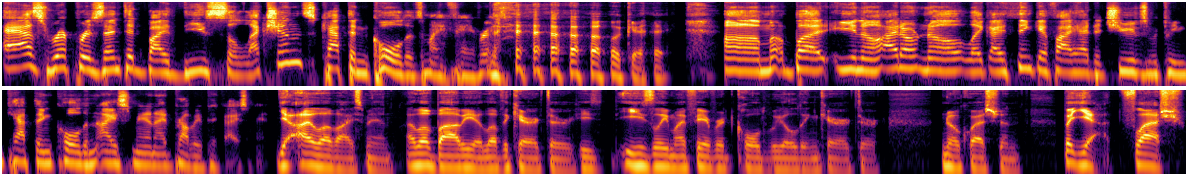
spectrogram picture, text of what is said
as represented by these selections, Captain Cold is my favorite. okay. um, but you know, I don't know. Like, I think if I had to choose between Captain Cold and Iceman, I'd probably pick Iceman. Yeah, I love Iceman. I love Bobby. I love the character. He's easily my favorite cold wielding character. No question. But yeah, Flash,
